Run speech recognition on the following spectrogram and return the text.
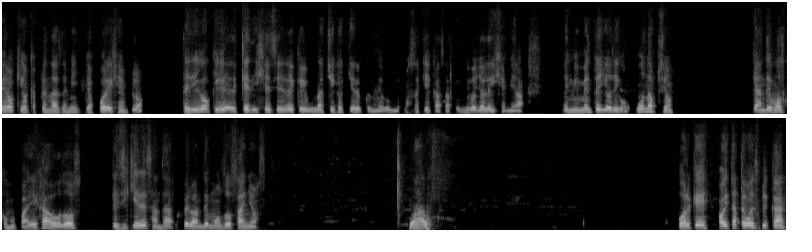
pero quiero que aprendas de mí. Yo, por ejemplo, te digo que, dije si es de que una chica quiere conmigo, o sea, quiere casar conmigo, yo le dije, mira, en mi mente yo digo, una opción, que andemos como pareja o dos, que si quieres andar, pero andemos dos años. Wow. ¿Por qué? Ahorita te voy a explicar.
